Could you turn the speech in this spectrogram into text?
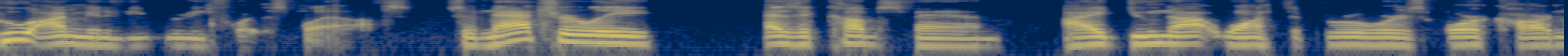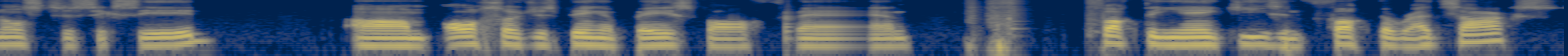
who I'm going to be rooting for this playoffs. So naturally, as a Cubs fan, I do not want the Brewers or Cardinals to succeed. Um, also, just being a baseball fan, fuck the Yankees and fuck the Red Sox.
